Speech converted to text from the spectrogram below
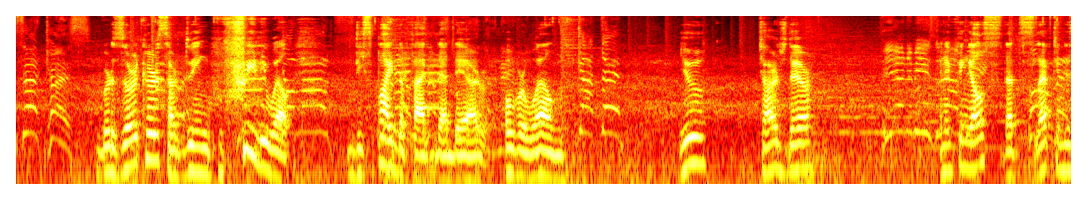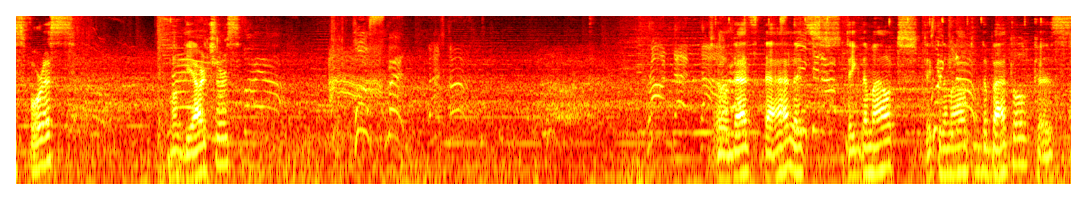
Berserkers! Berserkers are doing really well, despite the fact that they are overwhelmed. You charge there. Anything else that's left in this forest? Not the archers. So that's that. Let's take them out. Take them out of the battle, because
